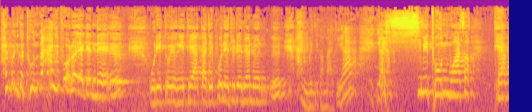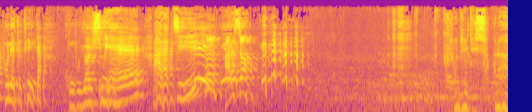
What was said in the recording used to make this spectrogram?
할머니가 돈 많이 벌어야겠네 응? 우리 도영이 대학까지 보내주려면은 응? 할머니가 말이야 열심히 돈 모아서 대학 보내줄 테니까 공부 열심히 해 알았지? 응 알았어 그런 일도 있었구나.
